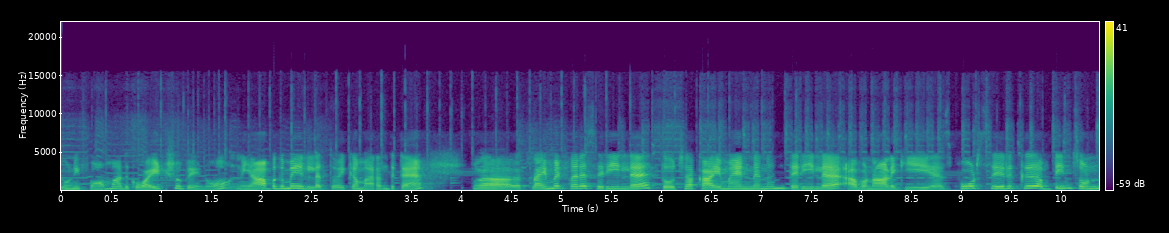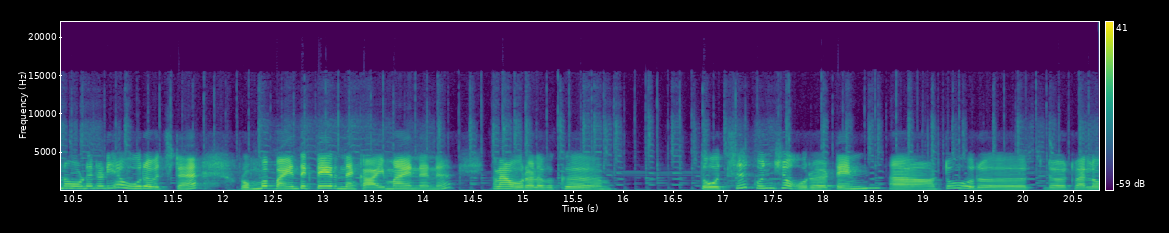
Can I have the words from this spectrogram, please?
யூனிஃபார்ம் அதுக்கு ஒயிட் ஷூ வேணும். ஞாபகமே இல்லை துவைக்க மறந்துட்டேன். கிளைமேட் வேறு சரியில்லை. தோச்சா காயமாக என்னன்னு தெரியல. அவன் நாளைக்கு ஸ்போர்ட்ஸ் இருக்குது அப்படின்னு சொன்ன உடனடியாக ஊற வச்சிட்டேன். ரொம்ப பயந்துக்கிட்டே இருந்தேன் காயமாக என்னென்னு. ஆனால் ஓரளவுக்கு தோச்சு கொஞ்சம் ஒரு டென் டு ஒரு டுவெல் ஓ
